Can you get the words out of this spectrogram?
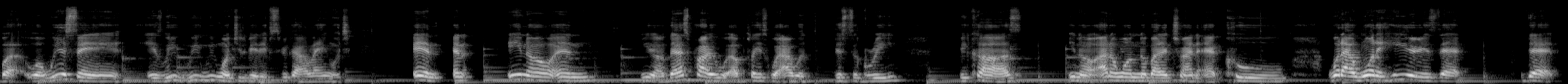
But what we're saying is we we, we want you to be able to speak our language, and and you know and you know that's probably a place where I would disagree because you know I don't want nobody trying to act cool. What I want to hear is that that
